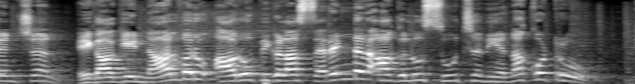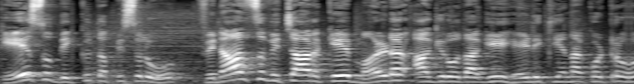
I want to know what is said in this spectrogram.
ಟೆನ್ಷನ್. ಹೀಗಾಗಿ ನಾಲ್ವರು ಆರೋಪಿಗಳ ಸರೆಂಡರ್ ಆಗಲು ಸೂಚನೆಯನ್ನ ಕೊಟ್ರು. ಕೇಸು ದಿಕ್ಕು ತಪ್ಪಿಸಲು ಫಿನಾನ್ಸ್ ವಿಚಾರಕ್ಕೆ ಮರ್ಡರ್ ಆಗಿರೋದಾಗಿ ಹೇಳಿಕೆಯನ್ನ ಕೊಟ್ರು.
